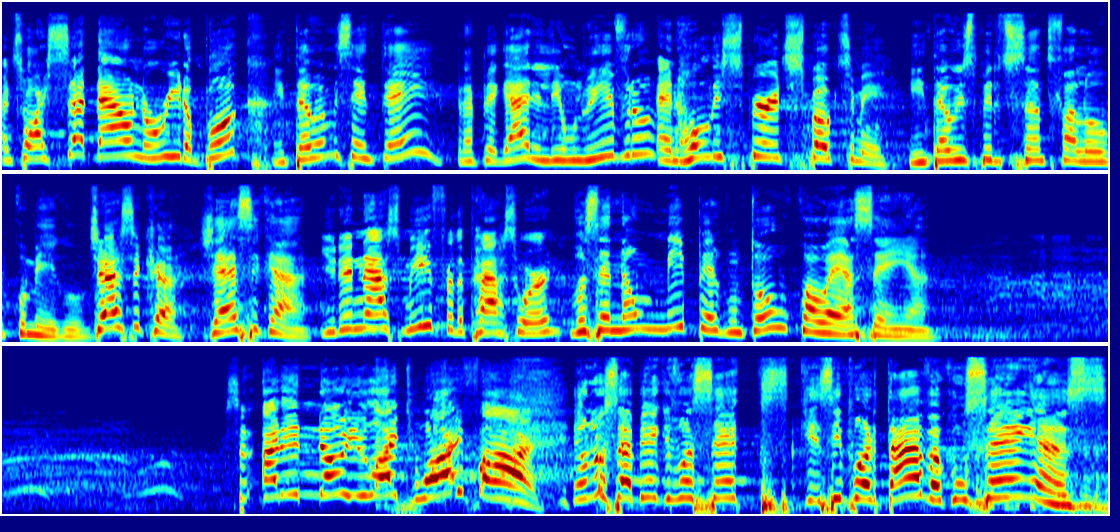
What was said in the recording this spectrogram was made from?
And so I sat down to read a book, Então eu me sentei para pegar e li um livro. and Holy Spirit spoke to me. Então o Espírito Santo falou comigo: Jessica, Jéssica, you didn't ask me for the password. você não me perguntou qual é a senha. I said, I didn't know you liked Wi-Fi. Eu não sabia que você que se importava com senhas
